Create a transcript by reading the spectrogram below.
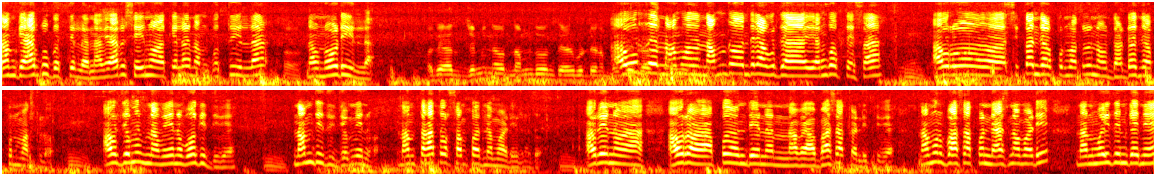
ನಮ್ಗೆ ಯಾರಿಗೂ ಗೊತ್ತಿಲ್ಲ. ನಾವು ಯಾರು ಸೇನು ಹಾಕಿಲ್ಲ ನಮ್ಗೆ ಗೊತ್ತೂ ಇಲ್ಲ ನಾವು ನೋಡಿ ಇಲ್ಲ. ಅದೇ ಅದು ಜಮೀನು ಅವ್ರು ನಮ್ದು ಅಂತ ಹೇಳ್ಬಿಟ್ಟು ಅವ್ರದ್ದು ನಮ್ಮ ನಮ್ಮದು ಅಂದರೆ ಅವ್ರದ್ದು ಹೆಂಗೆ ಹೋಗ್ತೇವೆ ಸರ್ ಅವರು ಚಿಕ್ಕಂಜಾಪುರ ಮಕ್ಕಳು ನಾವು ದೊಡ್ಡಂಜಾಪುರ ಮಕ್ಕಳು ಅವ್ರ ಜಮೀನಿಗೆ ನಾವೇನೋ ಹೋಗಿದ್ದೀವಿ. ನಮ್ದಿದ್ದು ಜಮೀನು. ನಮ್ಮ ತಾತವ್ರು ಸಂಪಾದನೆ ಮಾಡಿರೋದು. ಅವರೇನು ಅವರ ಅಪ್ಪ ಒಂದೇನು ನಾವು ಬಾಸ ಹಾಕೊಂಡಿರ್ತೀವಿ. ನಮ್ಮನ್ನು ಬಾಸ ಹಾಕೊಂಡು ನ್ಯಾಸನ ಮಾಡಿ ನನ್ನ ಮೈದನ್ಗೆ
